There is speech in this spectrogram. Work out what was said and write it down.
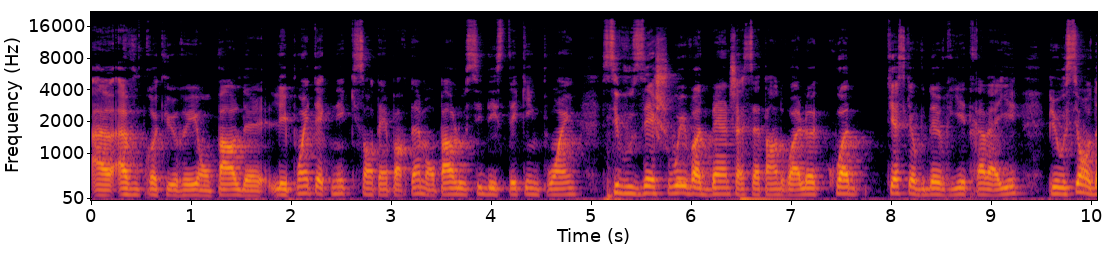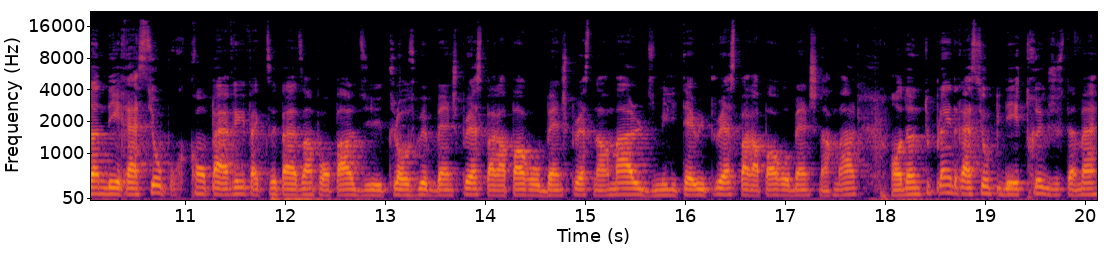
à, à, vous procurer. On parle de les points techniques qui sont importants, mais on parle aussi des sticking points. Si vous échouez votre bench à cet endroit-là, quoi qu'est-ce que vous devriez travailler? Puis aussi, on donne des ratios pour comparer. Fait que, par exemple, on parle du close grip bench press par rapport au bench press normal, du military press par rapport au bench normal. On donne tout plein de ratios puis des trucs, justement,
